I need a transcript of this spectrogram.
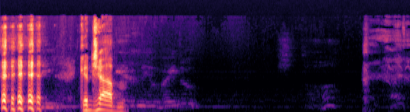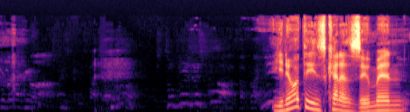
Good job. You know what these kind of zoom in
